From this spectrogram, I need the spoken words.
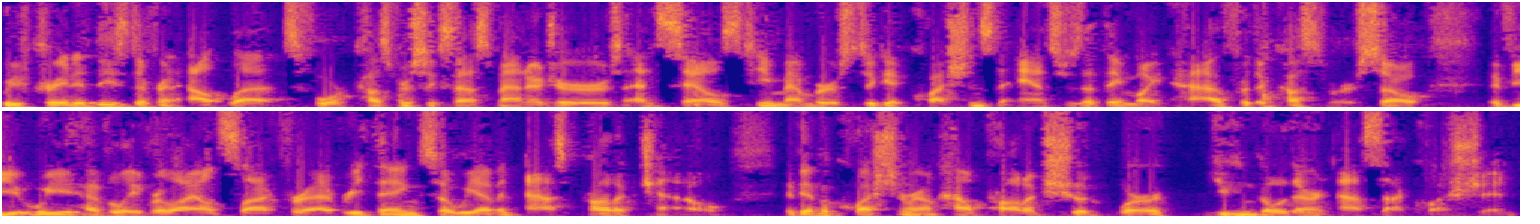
we've created these different outlets for customer success managers and sales team members to get questions to answers that they might have for their customers. So if you we heavily rely on Slack for everything. So we have an ask product channel. If you have a question around how products should work, you can go there and ask that question.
